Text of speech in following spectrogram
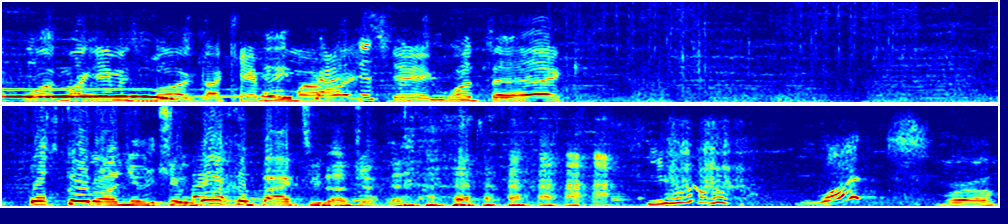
practice? What? My game is bugged. I can't Can move my right stick. What the v heck? What's going on we go YouTube? back- Welcome back to no, I'm. Yeah, What? bro.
